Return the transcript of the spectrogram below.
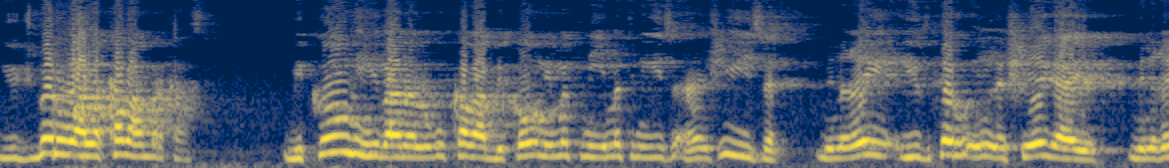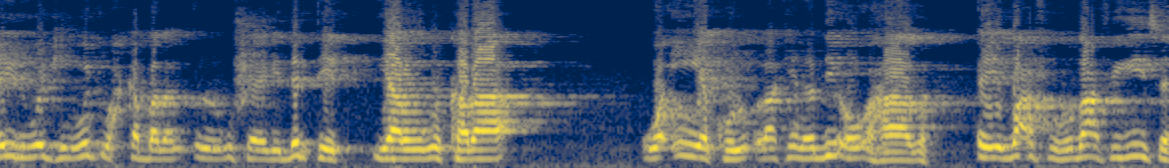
Yujbaru waa la kabaa markaas. Bikownihi baana lagu kabaa bikowni matnihi matnigiisa ahaanshihiisa min ayr yudkaru in la sheegaayo min gayri wajhin wej wax ka badan in lagu sheegay darteed yaa lagu kabaa. Wa in yakun laakiin haddii uu ahaado ay dacfuhu dacfigiisa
